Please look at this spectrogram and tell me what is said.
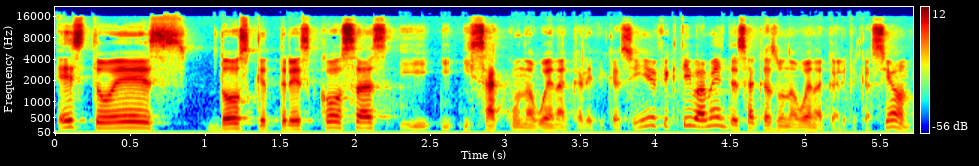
esto es dos que tres cosas y, y, saco una buena calificación. Y efectivamente sacas una buena calificación.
